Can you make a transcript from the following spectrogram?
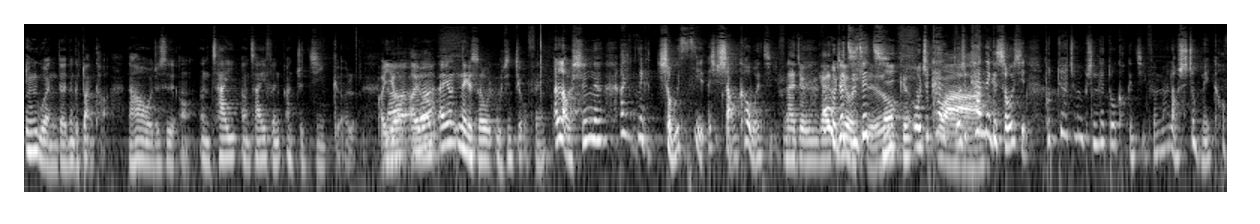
英文的那个段考，然后我就是嗯嗯差一嗯差一分嗯就及格了。哎呦哎呦，哎呦，那个时候五十九分啊，老师呢哎那个手写就少扣我几分。那就应该那我就直接及格，我就看我就看那个手写，不对啊，这边不是应该多扣个几分吗？老师就没扣，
